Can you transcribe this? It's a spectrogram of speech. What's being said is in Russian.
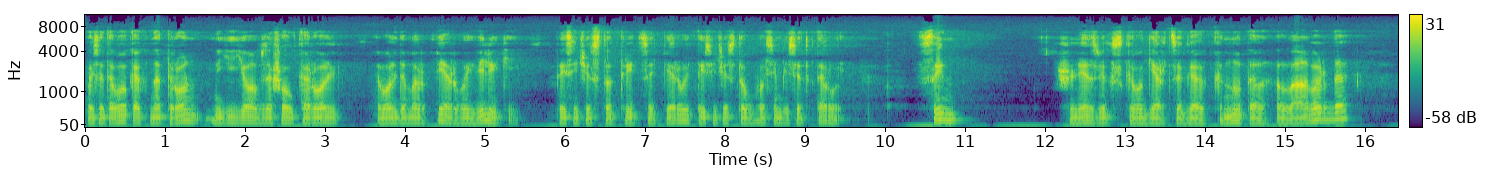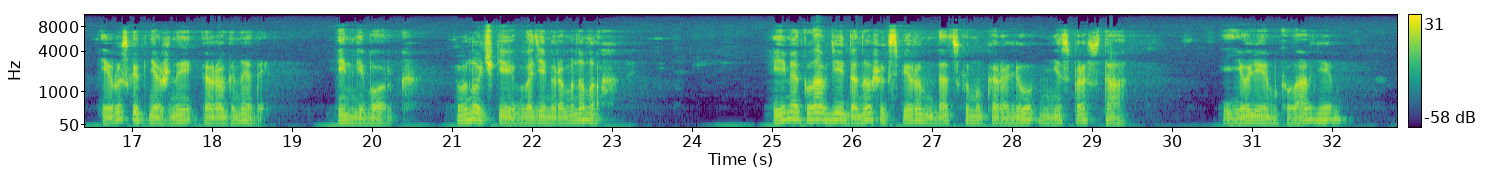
после того, как на трон ее взошел король Вольдемар I Великий 1131-1182, сын шлезвигского герцога Кнута Лаварда и русской княжны Рогнеды, Ингеборг, внучки Владимира Мономаха. Имя Клавдии дано Шекспиром датскому королю неспроста. Юлием Клавдием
